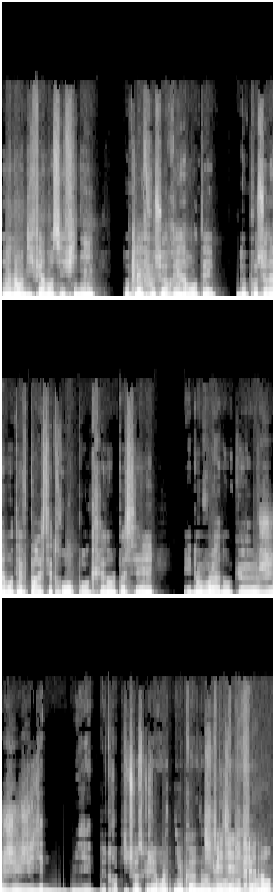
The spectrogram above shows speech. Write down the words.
Non, non, Big Fernand, c'est fini. Donc là, il faut se réinventer. Donc, pour se réinventer, il faut pas rester trop ancré dans le passé. Et donc voilà, donc euh, il y a deux trois petites choses que j'ai retenues quand même dans Big Fernand.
